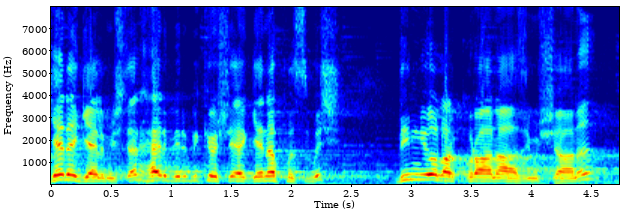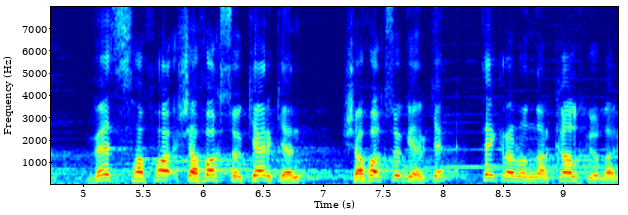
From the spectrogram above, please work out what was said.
gene gelmişler. Her biri bir köşeye gene pısmış. Dinliyorlar Kur'an-ı Azimüşşan'ı. Ve safa, şafak sökerken, Şafak sökerken tekrar onlar kalkıyorlar,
